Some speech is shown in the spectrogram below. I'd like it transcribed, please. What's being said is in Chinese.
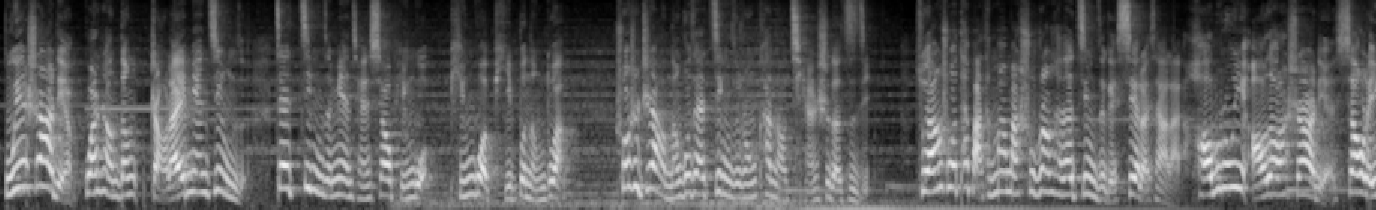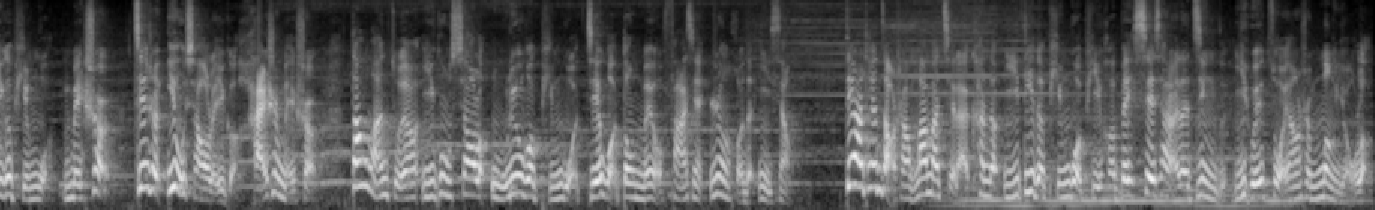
午夜十二点，关上灯，找来一面镜子，在镜子面前削苹果，苹果皮不能断。说是这样能够在镜子中看到前世的自己。左阳说他把他妈妈梳妆台的镜子给卸了下来，好不容易熬到了十二点，削了一个苹果，没事儿。接着又削了一个，还是没事儿。当晚左阳一共削了五六个苹果，结果都没有发现任何的异象。第二天早上，妈妈起来看到一地的苹果皮和被卸下来的镜子，以为左阳是梦游了。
